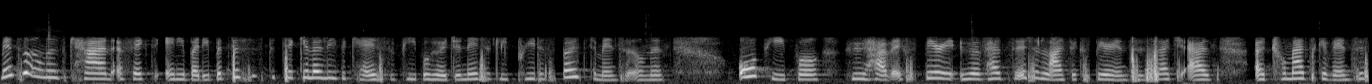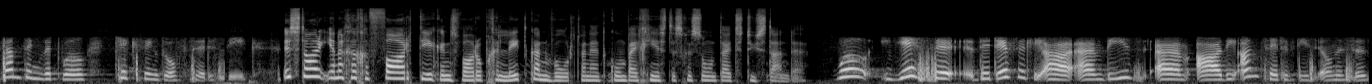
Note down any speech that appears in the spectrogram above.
Mental illness can affect anybody, but this is particularly the case for people who are genetically predisposed to mental illness or people who have experience, who have had certain life experiences such as a traumatic event, so something that will kick things off so to speak. Is daar enige gevaartekens waarop gelet kan word wanneer dit kom by geestesgesondheidstoestande? Well, yes, there, there definitely are. Um, these um, are the onset of these illnesses.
